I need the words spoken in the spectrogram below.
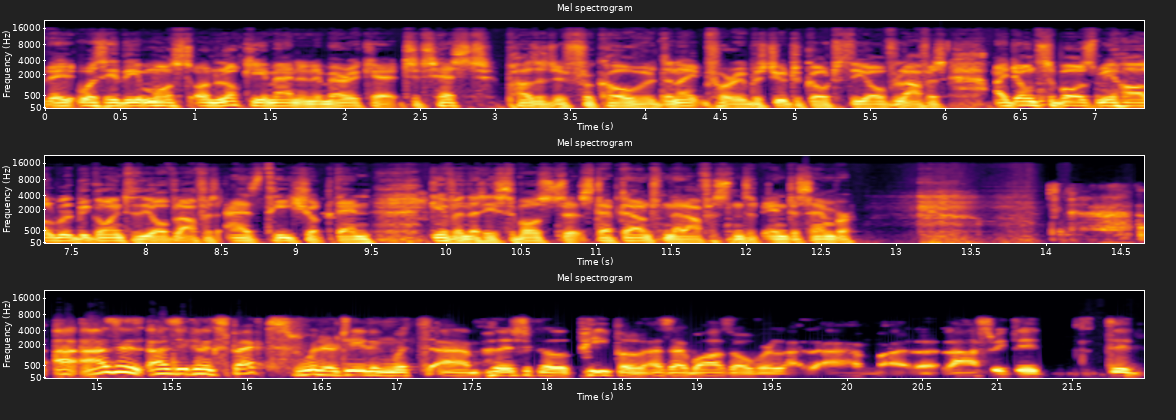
it, was he the most unlucky man in America to test positive for COVID the night before he was due to go to the Oval Office? I don't suppose Micheál will be going to the Oval Office as Taoiseach then, given that he's supposed to step down from that office in, in December. Uh, as as you can expect when you're dealing with um, political people, as I was over um, last week, the, the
